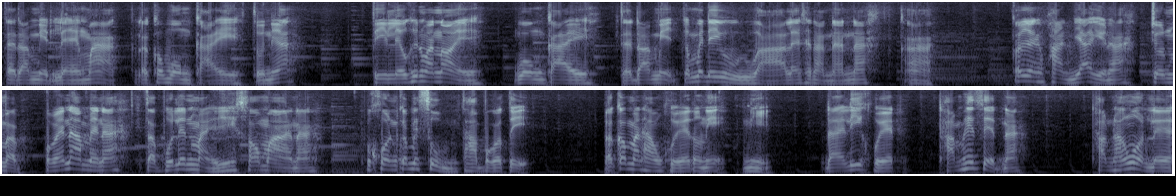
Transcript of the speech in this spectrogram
แต่ดาเมจแรงมาก แล้วก็วงไกลตัวเนี้ยตีเร็วขึ้นมาหน่อย วงไกลแต่ดาเมจก็ไม่ได้หวือหวาอะไรขนาดนั้นนะอ่าก็ยังผ่านยากอยู่นะ จนแบบผมแนะนำเลยนะสำหรับผู้เล่นใหม่ที่เข้ามานะ ทุกคนก็ไปสุ่มตามปกติ แล้วก็มาทำเควสตรงนี้นี่ไดรี่เควสทำให้เสร็จนะทำทั้งหมดเลย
